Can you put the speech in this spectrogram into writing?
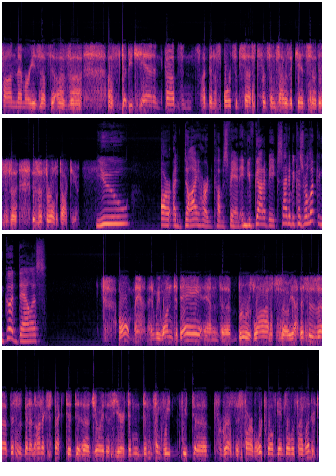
fond memories of the, of uh, of WGN and the Cubs, and I've been a sports obsessed for since I was a kid. So this is a this is a thrill to talk to you. You are a diehard Cubs fan, and you've got to be excited because we're looking good, Dallas. Oh man, and we won today, and the Brewers lost. So yeah, this is uh, this has been an unexpected uh, joy this year. Didn't didn't think we'd we'd uh, progress this far, but we're 12 games over 500.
